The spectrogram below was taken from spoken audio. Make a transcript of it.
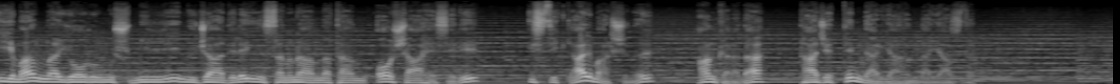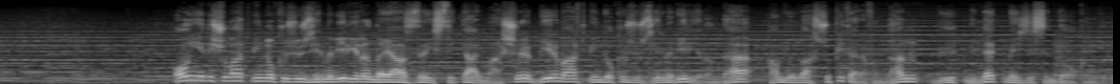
imanla yoğrulmuş milli mücadele insanını anlatan o şaheseri, İstiklal Marşı'nı Ankara'da Taceddin dergahında yazdı. 17 Şubat 1921 yılında yazdığı İstiklal Marşı 1 Mart 1921 yılında Hamdullah Supi tarafından Büyük Millet Meclisi'nde okundu.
